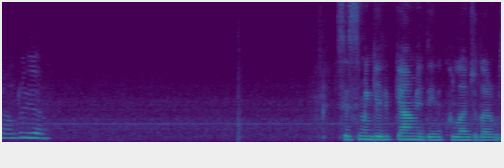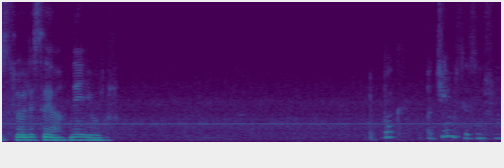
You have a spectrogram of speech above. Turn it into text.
Şu an duyuyorum. Sesimin gelip gelmediğini kullanıcılarımız söylese ya ne iyi olur. Bak açayım mı sesini şu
